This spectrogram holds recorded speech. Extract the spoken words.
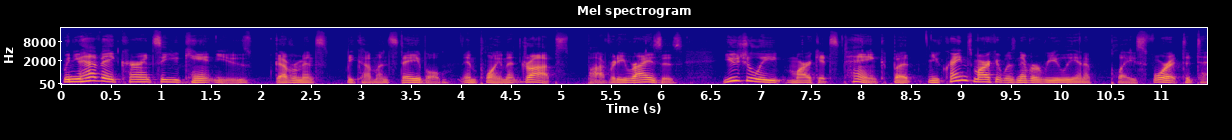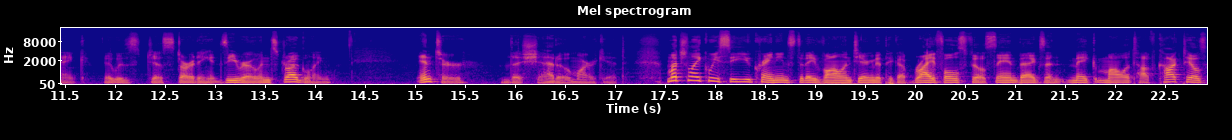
When you have a currency you can't use, governments become unstable, employment drops, poverty rises. Usually markets tank, but Ukraine's market was never really in a place for it to tank. It was just starting at zero and struggling. Enter the shadow market. Much like we see Ukrainians today volunteering to pick up rifles, fill sandbags, and make Molotov cocktails,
